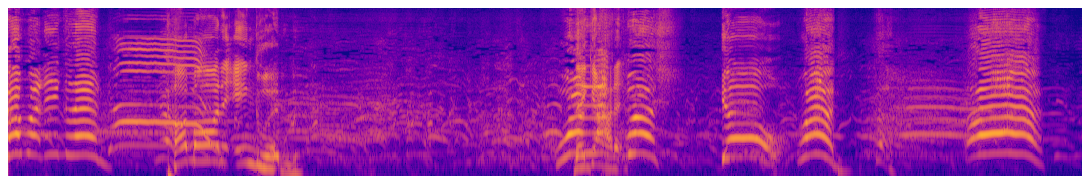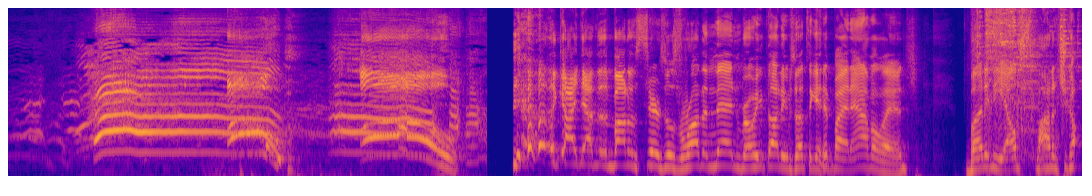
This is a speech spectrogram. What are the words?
Come on, England. Come on, England. One They got it. push. Yo. One. Ah. Ah. Oh! Oh! Yeah, the guy down at the bottom of the stairs was running then, bro. He thought he was about to get hit by an avalanche. Buddy the elf spotted Chicago.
